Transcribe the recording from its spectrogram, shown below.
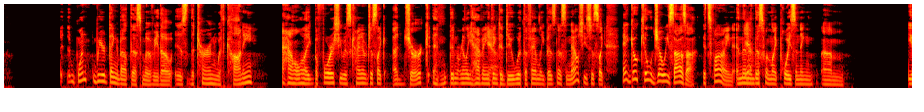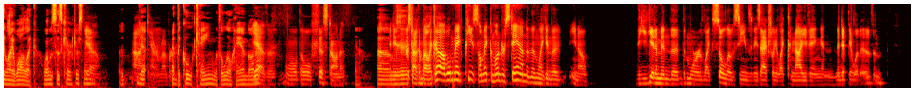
one weird thing about this movie though is the turn with Connie. How like before she was kind of just like a jerk and didn't really have anything Yeah. to do with the family business, and now she's just like, "Hey, go kill Joey Zaza. It's fine." And then Yeah. in this one, like poisoning um Eli Wallach. What was his character's name? Yeah, Uh, I yeah, can't remember. had the cool cane with a little hand on yeah, it. the well, the little fist on it, Um, and he's just talking about like, oh, we'll make peace. I'll make them understand. And then like in the you know, you get him in the the more like solo scenes, and he's actually like conniving and manipulative and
